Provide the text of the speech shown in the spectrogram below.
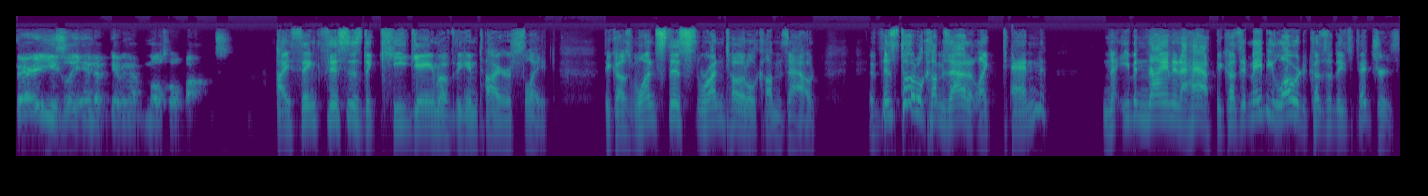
very easily end up giving up multiple bombs? I think this is the key game of the entire slate because once this run total comes out, if this total comes out at like 10, even nine and a half because it may be lowered because of these pitchers.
